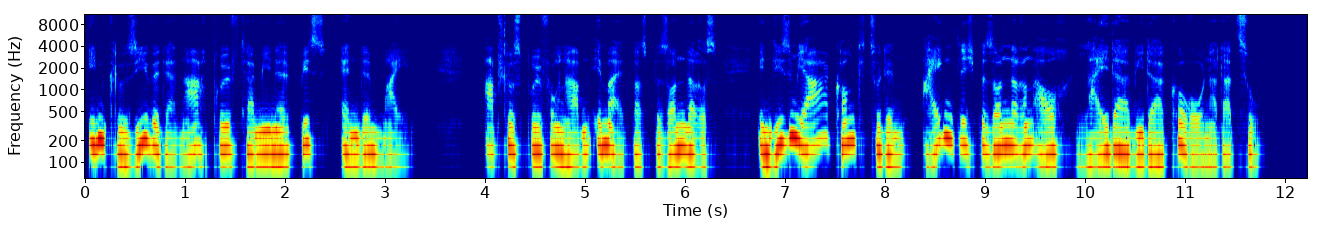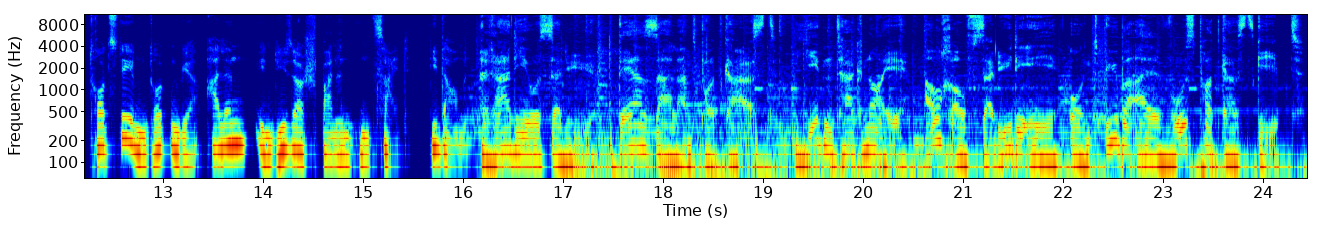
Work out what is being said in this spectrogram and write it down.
inklusive der Nachprüftermine bis Ende Mai. Abschlussprüfungen haben immer etwas Besonderes. In diesem Jahr kommt zu dem eigentlich Besonderen auch leider wieder Corona dazu. Trotzdem drücken wir allen in dieser spannenden Zeit die Daumen. Radio Salü, der Saarland Podcast. Jeden Tag neu, auch auf salü.de und überall, wo es Podcasts gibt.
